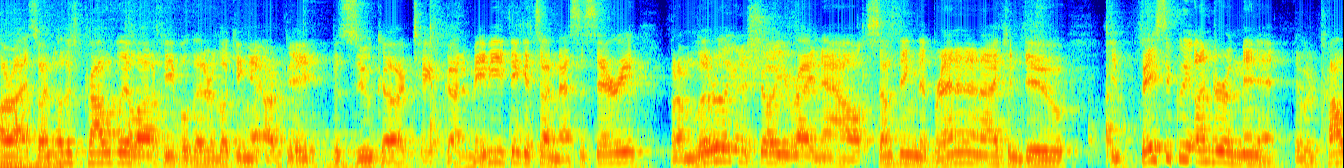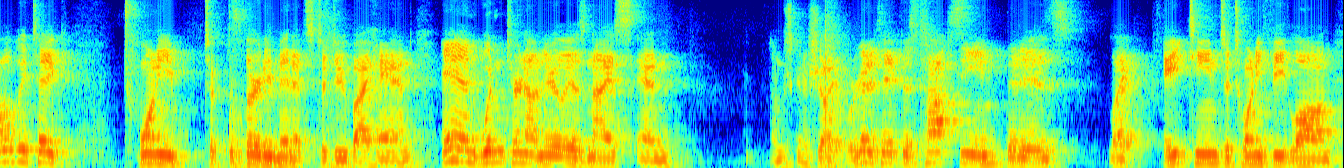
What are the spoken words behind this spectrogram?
All right, so I know there's probably a lot of people that are looking at our big bazooka or tape gun, and maybe you think it's unnecessary, but I'm literally gonna show you right now something that Brandon and I can do in basically under a minute that would probably take 20 to 30 minutes to do by hand and wouldn't turn out nearly as nice and I'm just gonna show you. We're gonna take this top seam that is like 18 to 20 feet long.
